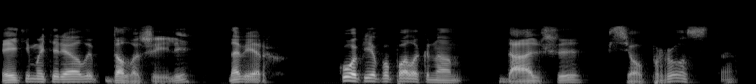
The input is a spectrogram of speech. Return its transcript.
Эти материалы доложили наверх. Копия попала к нам. Дальше все просто.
